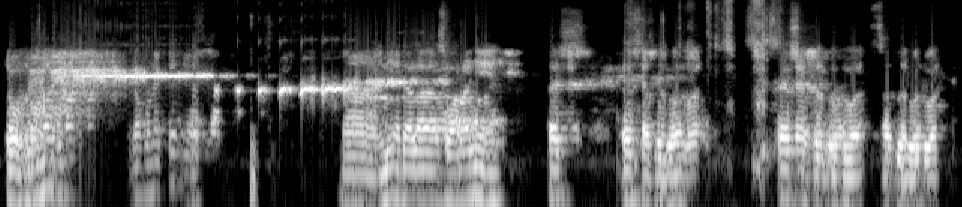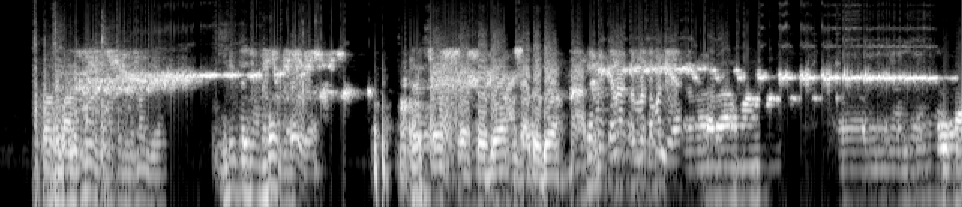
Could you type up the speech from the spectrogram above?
Tuh, teman-teman, ya. kita connected ya. Nah, ini adalah suaranya ya. Tes, tes 1, 2, tes 1, 2, 1, 2, 2. Ini teman-teman ya. Ya. Satu dua, satu dua. Nah, kan teman-teman ya. Eh, eh,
